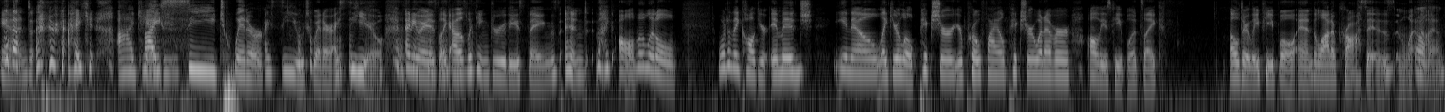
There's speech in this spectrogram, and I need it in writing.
And I can I can't i be- see twitter I see you, Twitter. I see you. Anyways, like I was looking through these things and like all the little what are they called? Your image, you know, like your little picture, your profile picture, whatever. All these people, it's like elderly people and a lot of crosses and oh, whatnot. Oh, man.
